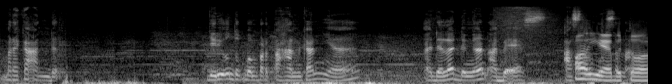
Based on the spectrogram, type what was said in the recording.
mereka under. Jadi untuk mempertahankannya adalah dengan ABS. oh iya bosenan. betul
